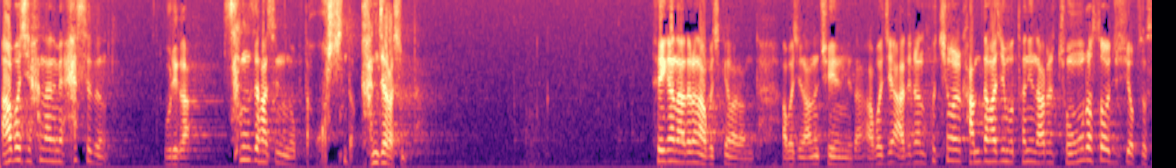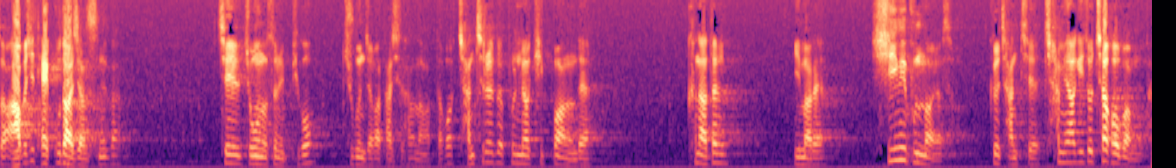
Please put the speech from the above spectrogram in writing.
아버지 하나님의 헤세드는 우리가 상상할 수 있는 것보다 훨씬 더 간절하십니다. 회개한 아들은 아버지께 말합니다. 아버지 나는 죄인입니다. 아버지 아들은 호칭을 감당하지 못하니 나를 종으로 써주시옵소서. 아버지 대꾸도 하지 않습니다. 제일 좋은 옷을 입히고 죽은 자가 다시 살아나왔다고 잔치를 베풀며 기뻐하는데 큰아들 이 말에 심히 분노하여서 그 잔치에 참여하기조차 거부합니다.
